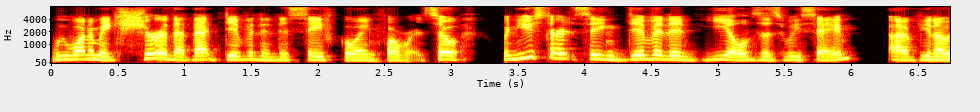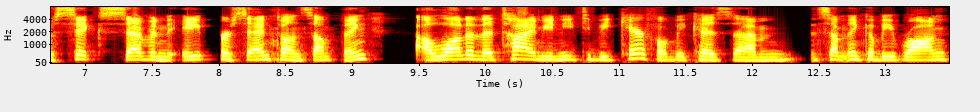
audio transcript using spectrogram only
we want to make sure that that dividend is safe going forward. So when you start seeing dividend yields, as we say, of, you know, six, seven, eight percent on something, a lot of the time you need to be careful because, um, something could be wrong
